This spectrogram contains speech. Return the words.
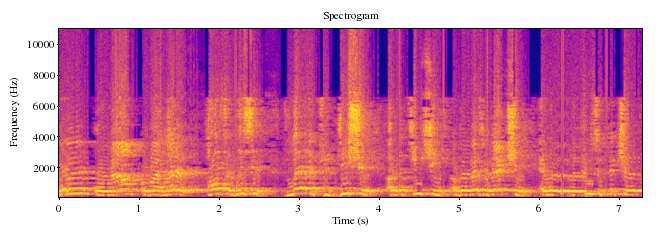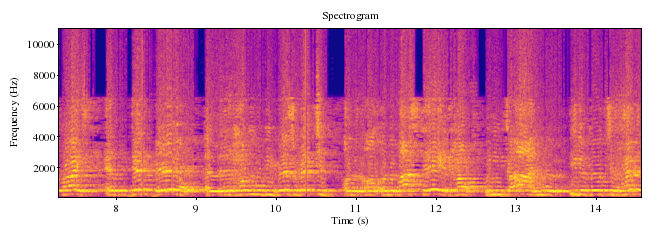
word or mouth or by letter. Paul said, Listen, let the tradition of the teachings of the resurrection and the, the crucifixion of Christ and death, burial, and, and, how we will be resurrected on the, on the last day, and how when you die, you will either go to heaven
